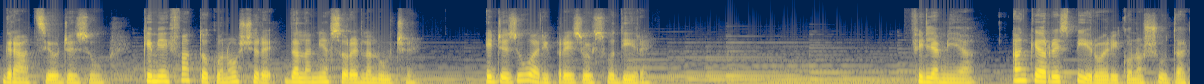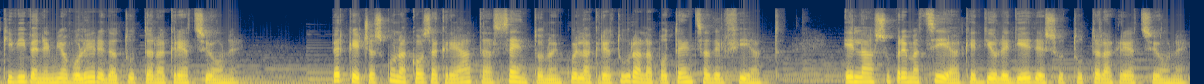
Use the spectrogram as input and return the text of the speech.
Grazie, o oh Gesù, che mi hai fatto conoscere dalla mia sorella luce. E Gesù ha ripreso il suo dire. Figlia mia, anche al respiro è riconosciuta chi vive nel mio volere da tutta la creazione, perché ciascuna cosa creata sentono in quella creatura la potenza del fiat e la supremazia che Dio le diede su tutta la creazione.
